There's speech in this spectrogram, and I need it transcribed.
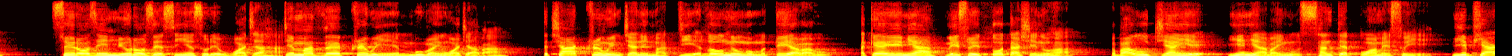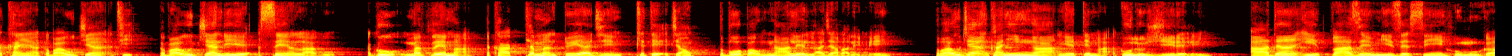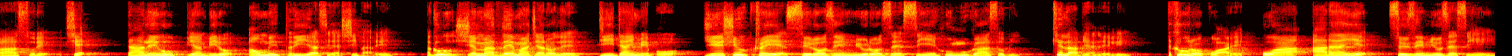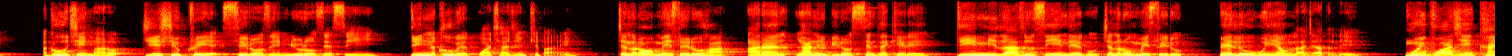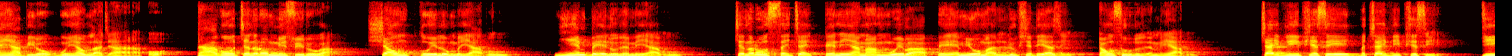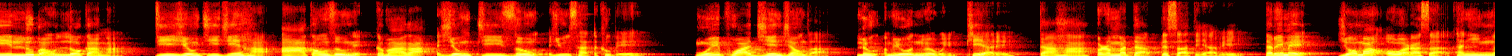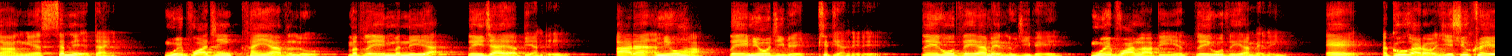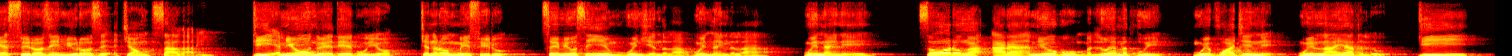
ဆွေတော်စဉ်မျိုးတော်ဆက်စည်းရင်ဆိုတဲ့ဝါကြဟာရှင်မသက်ခရစ်ဝင်ရဲ့မူပိုင်ဝါကြပါတခြားခရစ်ဝင်ကျမ်းတွေမှာဒီအသုံးအနှုန်းကိုမတွေ့ရပါဘူးအကယ်၍များမိတ်ဆွေသောတတ်ရှင်တို့ဟာကဘာဦးကျမ်းရဲ့ရင့်ညာပိုင်းကိုဆန်တက်သွားမယ်ဆိုရင်မြစ်ဖျားခံရကဘာဦးကျမ်းအထိကဘာဦးကျမ်းတည်းရဲ့အစဉ်အလာကိုအခုမတ်သဲမှာတစ်ခါထက်မှန်တွေ့ရခြင်းဖြစ်တဲ့အကြောင်းသဘောပေါက်နားလည်လာကြပါလိမ့်မယ် တဘာဝကျန်အခန်းကြီး9အငယ်1မှာအခုလိုရေးတယ်လေအာဒံဤသားစဉ်မြေဆက်စင်းဟူမူကားဆိုတဲ့အချက်ဒါလေးကိုပြန်ပြီးတော့အောက်မေ့သတိရစရာရှိပါတယ်အခုရှင်မသဲမှာကြတော့လေဒီအတိုင်းပဲပေါ့ယေရှုခရစ်ရဲ့စေတော်စဉ်မျိုးတော်ဆက်စင်းဟူမူကားဆိုပြီးဖြစ်လာပြန်လေလေတခုတော့ကွာတယ်ဟိုကအာဒံရဲ့စေစဉ်မျိုးဆက်စင်းအခုအချိန်မှာတော့ယေရှုခရစ်ရဲ့စေတော်စဉ်မျိုးတော်ဆက်စင်းဒီနှစ်ခုပဲကွာခြားခြင်းဖြစ်ပါတယ် ကျွန်တော်တို့မိတ်ဆွေတို့ဟာအာရန်ကနေပြီးတော့ဆင်းသက်ခဲ့တယ်ဒီမိသားစုစီရင်တဲ့ကိုကျွန်တော်တို့မိတ်ဆွေတို့ဘယ်လိုဝင်ရောက်လာကြသလဲမွေးဖွားခြင်းခံရပြီးတော့ဝင်ရောက်လာကြရတာပေါ့ဒါကိုကျွန်တော်တို့မိတ်ဆွေတို့ကရှောင်သွေလို့မရဘူးညင်းပယ်လို့လည်းမရဘူးကျွန်တော်တို့စိတ်ကြိုက်ဘယ်နေရာမှာမွေးပါဘယ်အမျိုးမှာလူဖြစ်ပြရစီတောင်းဆိုလို့လည်းမရဘူးကြိုက်သည်ဖြစ်စေမကြိုက်သည်ဖြစ်စေဒီလူပောင်လောကမှာ ဒီယုံကြည်ခြင်းဟာအားအကောင်းဆုံးနဲ့ကဘာကအယုံကြည်ဆုံးအယူအဆတစ်ခုပဲမွေးဖွားခြင်းကြောင့်သာလူအမျိုးအနွယ်ဝင် ဖြစ်ရတယ်ဒါဟာပရမတ္တသစ္စာတရားပဲဒါပေမဲ့ယောမဩဝါဒစာအခန်းကြီး9ငယ်7နှစ်အတိုင်းမွေးဖွားခြင်းခံရသလိုမသေးမနေရသေကြရပြန်တယ်အာရန်အမျိုးဟာသေမျိုးကြီးပဲဖြစ်ပြန်နေတယ်သေကိုသေရမယ်လူကြီးပဲမွေးဖွားလာပြီးရင်သေကိုသေရမယ်လေအဲ အခုကတော့ယေရှုခရစ်ရဲ့ဆွေတော်စဉ်မျိုးတော်စဉ်အကြောင်းစလာပြီဒီအမျိုးအနွယ်တဲကိုရောကျွန်တော်တို့မိတ်ဆွေတို့ဆွေမျိုးစည်းရင်ဝင်ကျင်သလားဝင်နိုင်သလားဝင်နိုင်တယ်စောတော့ကအာရန်အမျိုးကိုမလွဲမသွေမွေးဖွားခြင်းနဲ့ဝင်လာရတယ်လို့ဒီ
